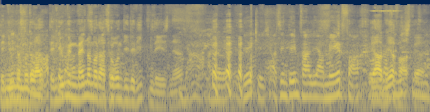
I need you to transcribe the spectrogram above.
den jungen, Modera den jungen. Männermoderatoren die Leviten lesen. Ja? Ja, also wirklich. Also in dem Fall ja mehrfach. Ja, oder? Also mehrfach, nur ja.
